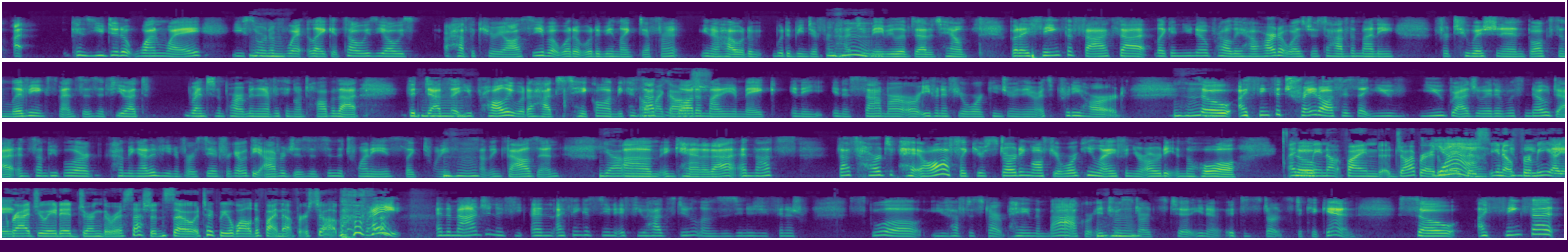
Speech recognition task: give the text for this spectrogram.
because you did it one way, you sort mm-hmm. of like it's always you always have the curiosity about what it would have been like different you know how it would have, been different mm-hmm. had you mm-hmm. maybe lived out of town but i think the fact that like and you know probably how hard it was just to have the money for tuition and books and living expenses if you had to rent an apartment and everything on top of that, the debt mm. that you probably would have had to take on because oh that's oh a lot of money to make in a in a summer or even if you're working during the year, it's pretty hard. Mm-hmm. So I think the trade off is that you you graduated with no debt and some people are coming out of university. I forget what the average is. It's in the twenties, like 20 mm-hmm. something thousand yeah. um, in Canada. And that's that's hard to pay off. Like you're starting off your working life and you're already in the hole. And so, you may not find a job right yeah, away because, you know, for me, I graduated during the recession. So it took me a while to find that first job. right. And imagine if you, and I think as soon, if you had student loans, as soon as you finish school, you have to start paying them back or interest mm-hmm. starts to, you know, it just starts to kick in. So I think that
